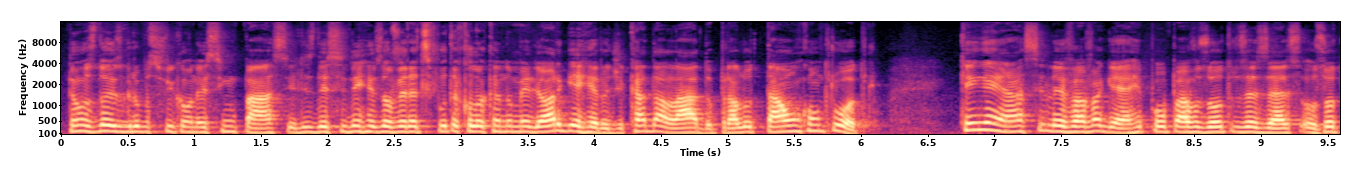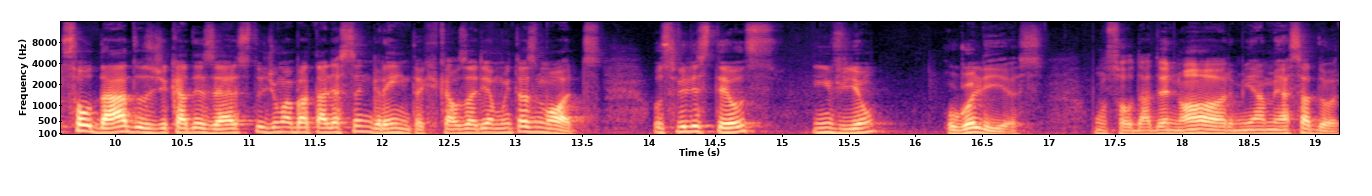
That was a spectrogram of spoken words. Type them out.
Então os dois grupos ficam nesse impasse, eles decidem resolver a disputa colocando o melhor guerreiro de cada lado para lutar um contra o outro. Quem ganhasse levava a guerra e poupava os outros exércitos, os outros soldados de cada exército de uma batalha sangrenta que causaria muitas mortes. Os filisteus enviam o Golias, um soldado enorme e ameaçador.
